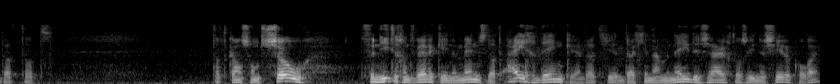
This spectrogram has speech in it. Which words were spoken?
dat, dat, dat kan soms zo vernietigend werken in een mens, dat eigen denken, dat je, dat je naar beneden zuigt als in een cirkel.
